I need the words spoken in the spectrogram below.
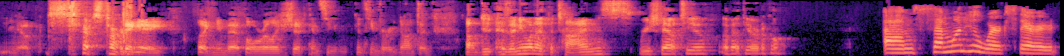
you know, starting a like new medical relationship can seem, can seem very daunting. Um, did, has anyone at the Times reached out to you about the article? Um, someone who works there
